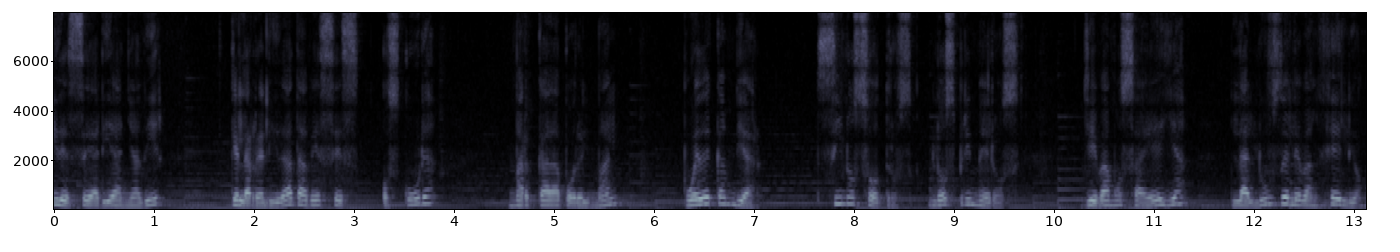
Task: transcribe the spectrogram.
Y desearía añadir que la realidad a veces oscura, marcada por el mal, puede cambiar si nosotros, los primeros, llevamos a ella la luz del Evangelio,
